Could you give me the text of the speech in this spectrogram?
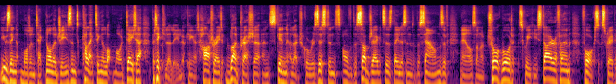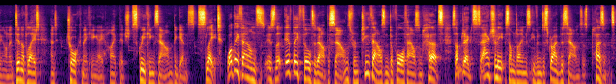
using modern technologies and collecting a lot more data, particularly looking at heart rate, blood pressure, and skin electrical resistance of the subjects as they listened to the sounds of nails on a chalkboard, squeaky styrofoam, forks scraping on a dinner plate, and chalk making a high pitched squeaking sound against slate. What they found is that if they filtered out the sounds from 2000 to 4000 hertz, subjects actually sometimes even described the sounds as pleasant.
